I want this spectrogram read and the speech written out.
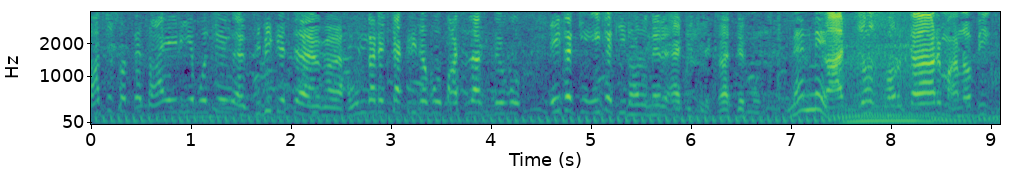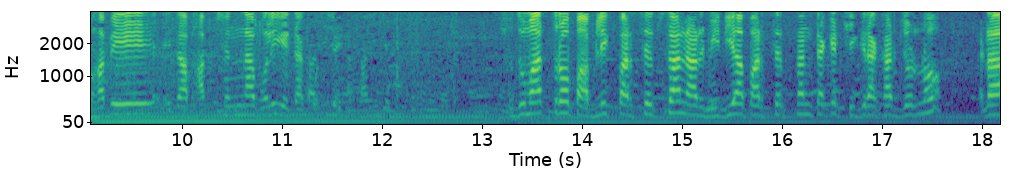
রাজ্য সরকার দায় এড়িয়ে বলছে সিভিকের হোমগার্ডের চাকরি দেবো পাঁচ লাখ দেবো। এইটা কি এইটা কি ধরনের অ্যাটিটিউড রাজ্যের মধ্যে? রাজ্য সরকার মানবিকভাবে এটা ভাবছেন না বলেই এটা করছে। শুধুমাত্র পাবলিক পারসেপশন আর মিডিয়া পারসেপশনটাকে ঠিক রাখার জন্য একটা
